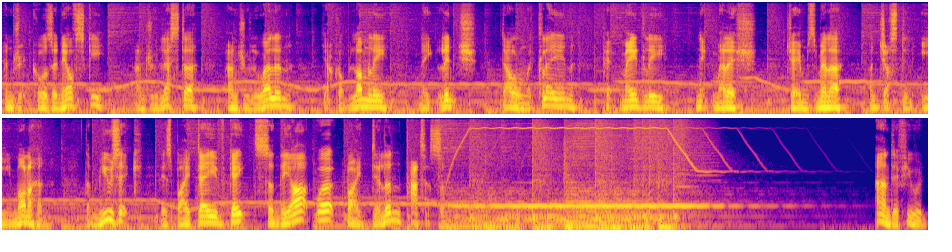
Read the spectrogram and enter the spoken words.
Hendrik Korzeniowski, Andrew Lester, Andrew Llewellyn, Jacob Lumley, Nate Lynch, Dallin McLean, Pip Maidley, Nick Mellish, James Miller, and Justin E. Monaghan. The music is by Dave Gates and the artwork by Dylan Patterson. And if you would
